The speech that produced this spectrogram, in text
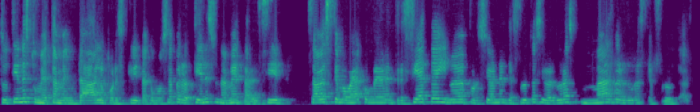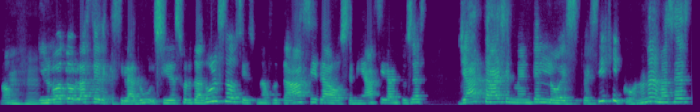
tú tienes tu meta mental o por escrita, como sea, pero tienes una meta, es decir, sabes que me voy a comer entre 7 y 9 porciones de frutas y verduras, más verduras que frutas, ¿no? Y luego tú hablaste de que si, la, si es fruta dulce o si es una fruta ácida o semiácida, entonces ya traes en mente lo específico, no nada más es,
